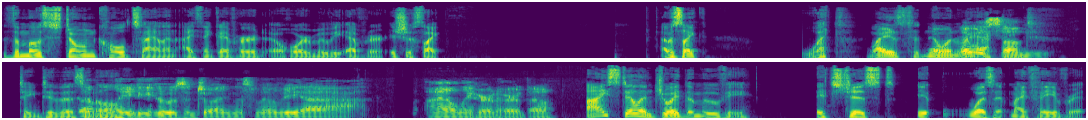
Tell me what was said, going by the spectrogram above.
the most stone cold silent I think I've heard a horror movie ever. It's just like, I was like, what? Why is no one there reacting some to this at all? lady who was enjoying this movie. Uh, I only heard her though. I still enjoyed the movie. It's just it wasn't my favorite.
